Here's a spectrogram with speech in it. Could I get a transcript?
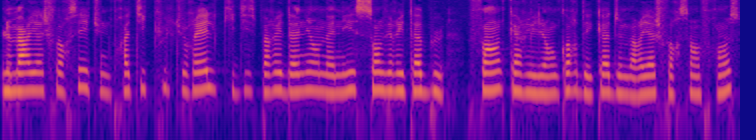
Le mariage forcé est une pratique culturelle qui disparaît d'année en année sans véritable fin car il y a encore des cas de mariage forcé en France,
